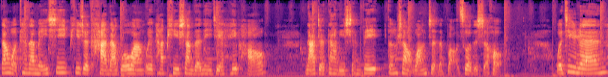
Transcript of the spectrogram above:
当我看到梅西披着卡达国王为他披上的那件黑袍，拿着大力神杯登上王者的宝座的时候，我竟然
